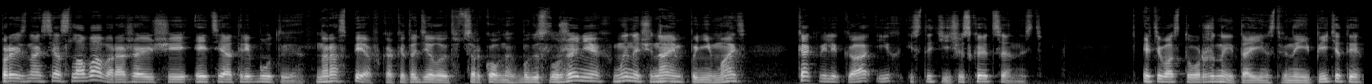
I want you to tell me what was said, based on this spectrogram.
Произнося слова, выражающие эти атрибуты, нараспев, как это делают в церковных богослужениях, мы начинаем понимать, как велика их эстетическая ценность. Эти восторженные таинственные эпитеты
